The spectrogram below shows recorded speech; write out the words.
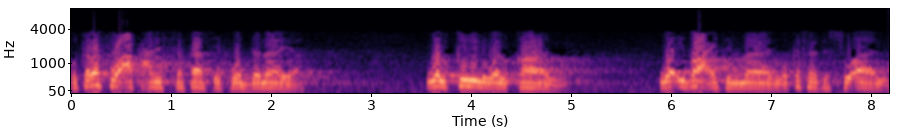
وترفعك عن السفاسف والدنايا والقيل والقال وإضاعة المال وكثرة السؤال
